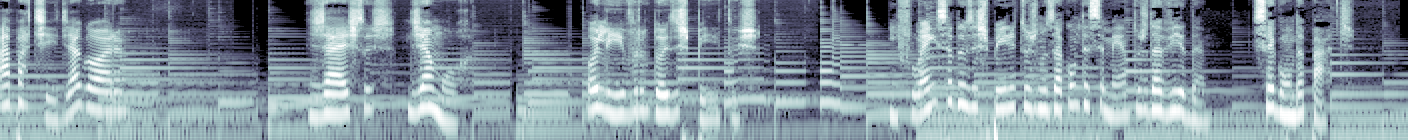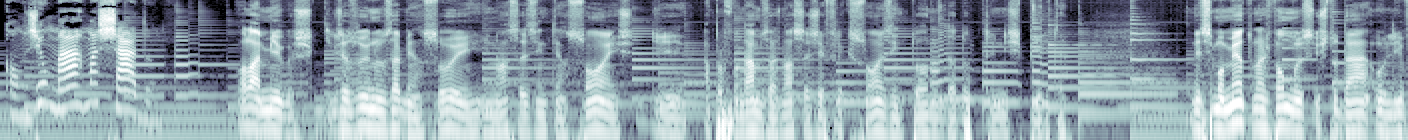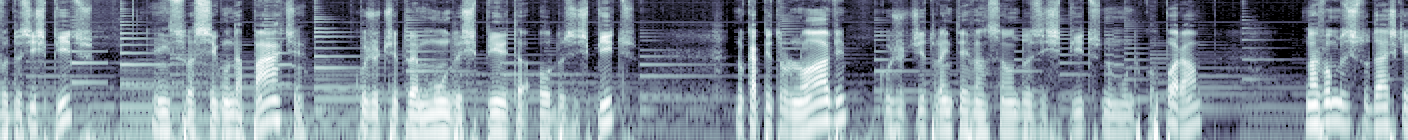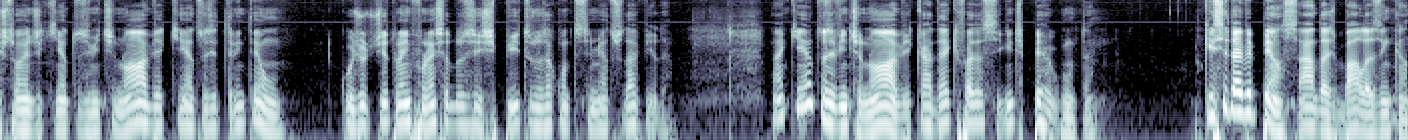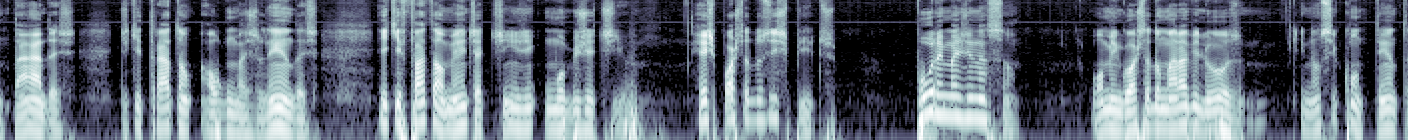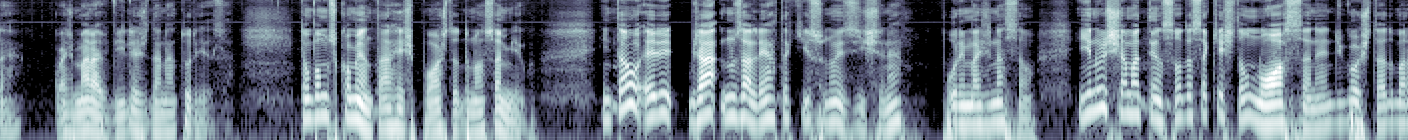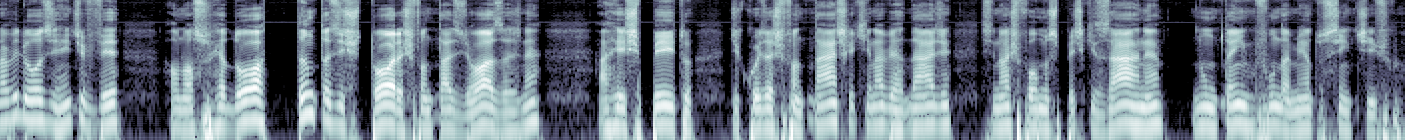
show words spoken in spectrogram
a partir de agora. Gestos de Amor O Livro dos Espíritos Influência dos Espíritos nos Acontecimentos da Vida Segunda parte Com Gilmar Machado Olá, amigos. Que Jesus nos abençoe em nossas intenções de aprofundarmos as nossas reflexões em torno da doutrina espírita. Nesse momento, nós vamos estudar o Livro dos Espíritos, em sua segunda parte, cujo título é Mundo Espírita ou dos Espíritos. No capítulo 9, cujo título é Intervenção dos Espíritos no Mundo Corporal. Nós vamos estudar as questões de 529 a 531, cujo título é Influência dos Espíritos nos Acontecimentos da Vida. Na 529, Kardec faz a seguinte pergunta: O que se deve pensar das balas encantadas de que tratam algumas lendas e que fatalmente atingem um objetivo. Resposta dos espíritos: pura imaginação. O homem gosta do maravilhoso e não se contenta com as maravilhas da natureza. Então vamos comentar a resposta do nosso amigo. Então ele já nos alerta que isso não existe, né? Pura imaginação. E nos chama a atenção dessa questão nossa, né? De gostar do maravilhoso. E a gente vê ao nosso redor tantas histórias fantasiosas, né, a respeito de coisas fantásticas que, na verdade, se nós formos pesquisar, né, não tem fundamento científico.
